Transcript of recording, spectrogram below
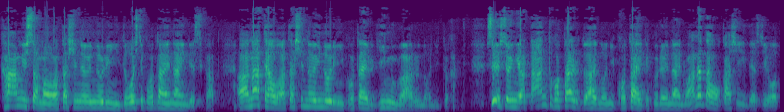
神様は私の祈りにどうして答えないんですか？あなたは私の祈りに答える義務があるのにとか、聖書にはたんと答えるとあるのに答えてくれないの。あなたはおかしいですよ。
